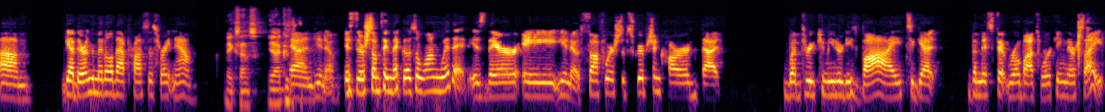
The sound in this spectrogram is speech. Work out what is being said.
Um, yeah, they're in the middle of that process right now. Makes sense. Yeah, And you know, is there something that goes along with it? Is there a you know software subscription card that Web3 communities buy to get the misfit robots working their site?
